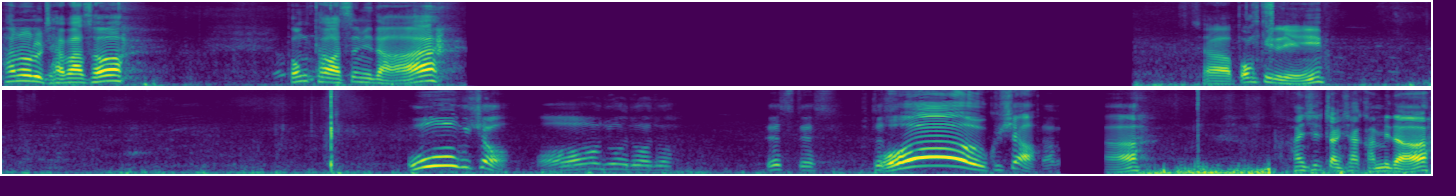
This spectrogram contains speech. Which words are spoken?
한 홀을 잡아서 동타 왔습니다. 자, 뽕필님. 오, 굿샷. 어, 좋아, 좋아, 좋아. 됐어, 됐어. 붙었어. 오, 굿샷. 자, 한 실장 샷 갑니다.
